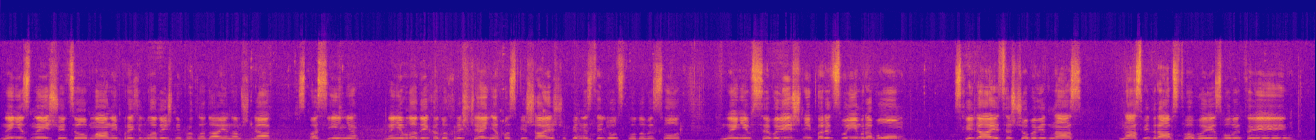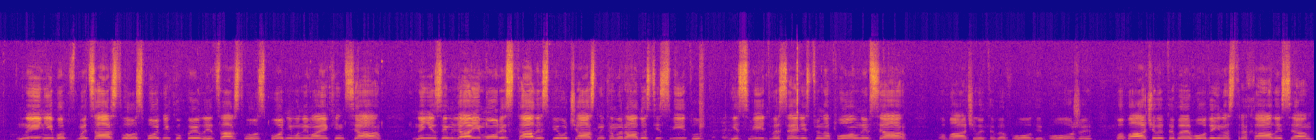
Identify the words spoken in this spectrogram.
Нині знищується обман і прихід владичний прокладає нам шлях спасіння. Нині владика до хрещення поспішає, щоб піднести людство до висот. Нині Всевишній перед своїм рабом схиляється, щоб від нас, нас від рабства визволити. Нині, бо ми царство Господнє купили, і царство Господньому немає кінця. Нині земля і море стали співучасниками радості світу, і світ веселістю наповнився. Побачили тебе, води, Боже, побачили тебе, води, і настрахалися.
